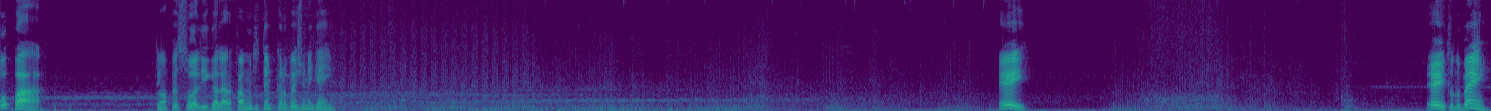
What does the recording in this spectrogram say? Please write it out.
Opa! Tem uma pessoa ali, galera. Faz muito tempo que eu não vejo ninguém. Ei! Ei, tudo bem?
